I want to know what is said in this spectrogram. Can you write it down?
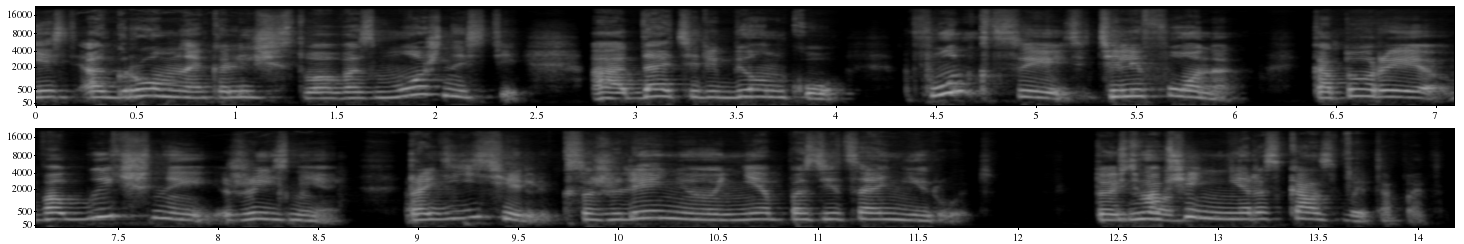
есть огромное количество возможностей а, дать ребенку функции телефона, которые в обычной жизни родитель, к сожалению, не позиционирует. То есть ну, вообще не рассказывает об этом.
